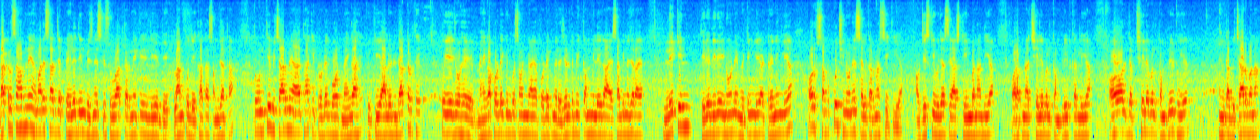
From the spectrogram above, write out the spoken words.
डॉक्टर साहब ने हमारे साथ जब पहले दिन बिज़नेस की शुरुआत करने के लिए प्लान को देखा था, समझा था तो उनके विचार में आया था कि प्रोडक्ट बहुत महँगा है, क्योंकि ऑलरेडी डॉक्टर थे। तो ये जो है महँगा प्रोडक्ट इनको समझ में आया प्रोडक्ट में रिज़ल्ट भी कम मिलेगा, ऐसा भी नज़र आया। लेकिन धीरे धीरे इन्होंने मीटिंग लिया ट्रेनिंग लिया और सब कुछ इन्होंने सेल करना सीख लिया और जिसकी वजह से आज टीम बना दिया और अपना छः लेवल कंप्लीट कर लिया और जब छः लेवल कंप्लीट हुए, इनका विचार बना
